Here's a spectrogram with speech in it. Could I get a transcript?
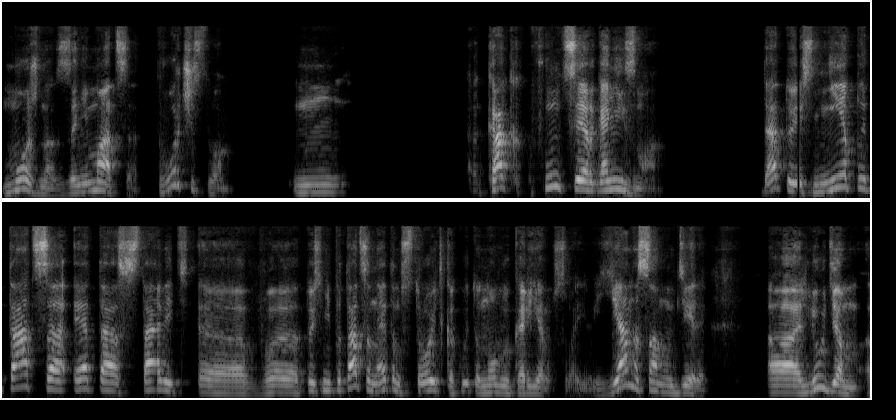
можно заниматься творчеством как функцией организма. Да, то есть не пытаться это ставить э, в... То есть не пытаться на этом строить какую-то новую карьеру свою. Я на самом деле э, людям э,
